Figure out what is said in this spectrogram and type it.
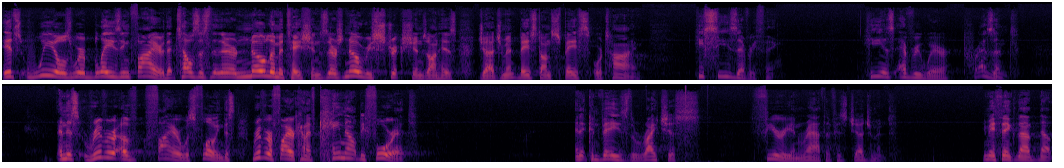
Its wheels were blazing fire. That tells us that there are no limitations, there's no restrictions on his judgment based on space or time. He sees everything, he is everywhere present. And this river of fire was flowing. This river of fire kind of came out before it. And it conveys the righteous fury and wrath of his judgment. You may think, now, now,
